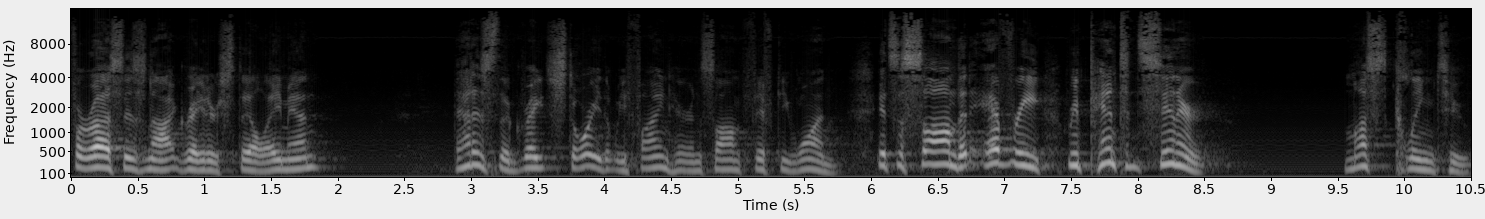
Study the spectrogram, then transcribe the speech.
for us is not greater still. Amen? That is the great story that we find here in Psalm 51. It's a psalm that every repentant sinner must cling to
